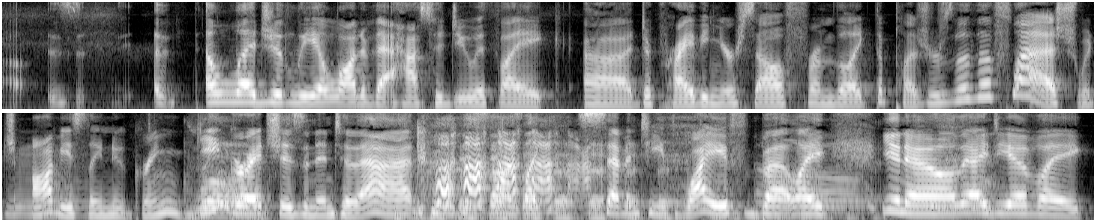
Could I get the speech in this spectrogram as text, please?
uh, s- allegedly a lot of that has to do with like uh, depriving yourself from the like the pleasures of the flesh, which obviously Newt Green- Gingrich isn't into that. his like seventeenth wife, but like you know the idea of like.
